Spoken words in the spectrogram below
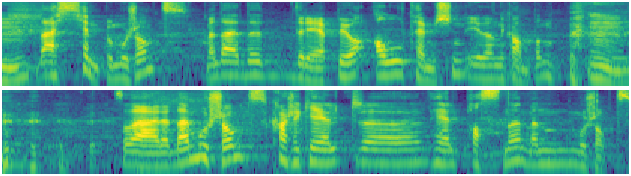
Det er kjempemorsomt, men det, det dreper jo all tension i den kampen. Så det er, det er morsomt. Kanskje ikke helt, eh, helt passende, men morsomt.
